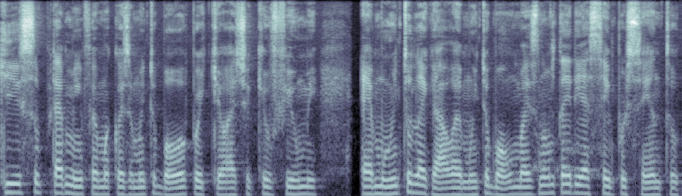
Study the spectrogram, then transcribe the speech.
Que isso para mim foi uma coisa muito boa, porque eu acho que o filme é muito legal, é muito bom, mas não teria 100%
